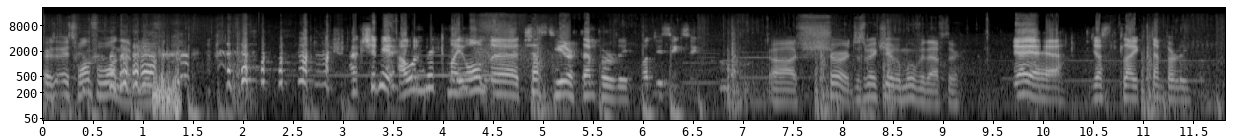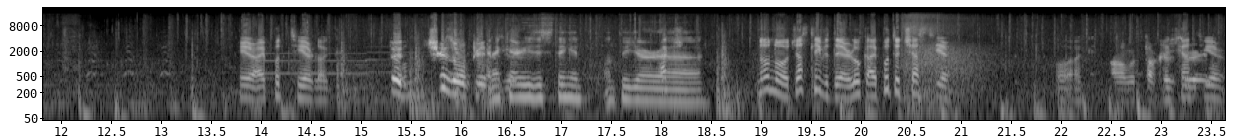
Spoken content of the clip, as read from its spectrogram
It's, it's one for one, I believe. Actually, I will make my own uh, chest here temporarily. What do you think, Sing? Uh, sure. Just make sure you remove it after. Yeah, yeah, yeah. Just like temporarily. Here, I put here like. Dude, she's OP. Can I carry this thing in, onto your? Uh, No, no, just leave it there. Look, I put the chest here. Oh, I, c- Oh, what I fuckers can't doing? hear.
